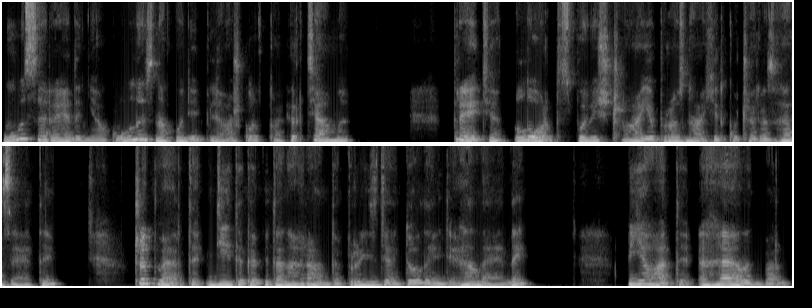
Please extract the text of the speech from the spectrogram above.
у середині акули знаходять пляшку з папірцями. Третє, лорд сповіщає про знахідку через газети. Четверте, діти капітана Гранта приїздять до леді Гелени. П'яте, Геленбарн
